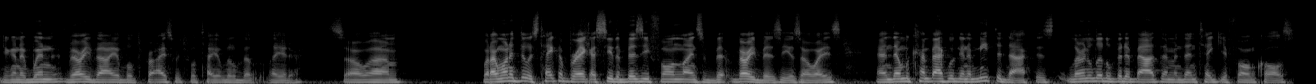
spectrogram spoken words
you're going to win a very valuable prize, which we'll tell you a little bit later. So um, what I want to do is take a break. I see the busy phone lines are very busy, as always. And then we come back, we're going to meet the doctors, learn a little bit about them, and then take your phone calls.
